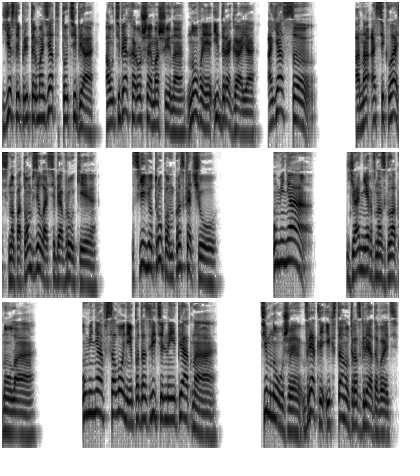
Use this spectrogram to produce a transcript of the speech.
«Если притормозят, то тебя, а у тебя хорошая машина, новая и дорогая, а я с...» Она осеклась, но потом взяла себя в руки. «С ее трупом проскочу». «У меня...» Я нервно сглотнула. «У меня в салоне подозрительные пятна». «Темно уже, вряд ли их станут разглядывать.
